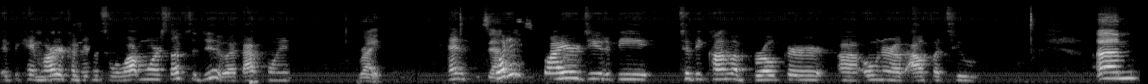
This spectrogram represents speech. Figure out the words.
it became Mhm. harder because there was a lot more stuff to do at that point. Right. And Exactly. what inspired you to be to become a broker uh, owner of Alpha 2? Um,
